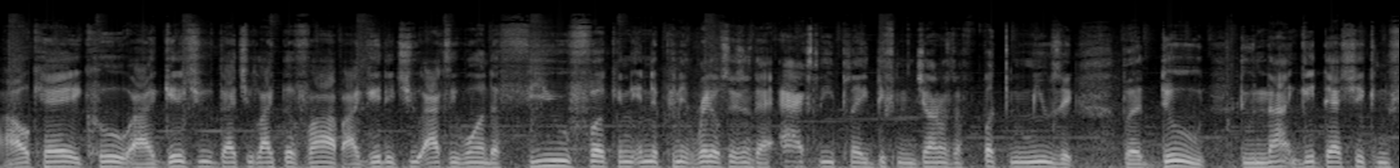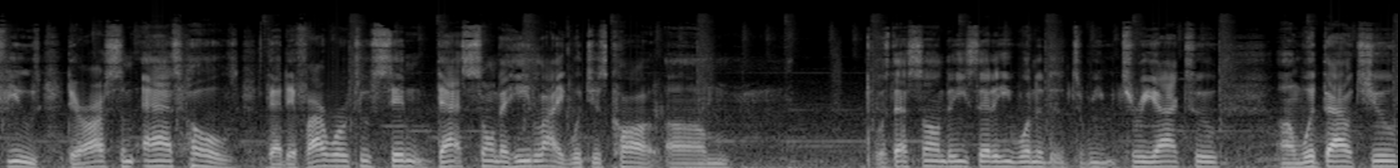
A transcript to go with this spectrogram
Okay, cool. I get you that you like the vibe. I get that You actually one of the few fucking independent radio stations that actually play different genres of fucking music. But dude, do not get that shit confused. There are some assholes that if I were to send that song that he liked, which is called um, what's that song that he said he wanted to, re- to react to? Um, without you.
